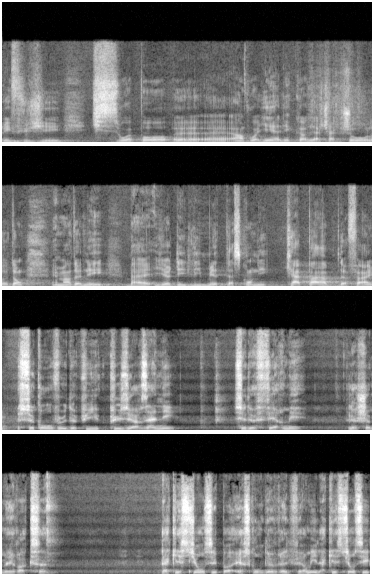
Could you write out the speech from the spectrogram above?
réfugié, qui ne soit pas envoyé à l'école à chaque jour. Donc, à un moment donné, ben, il y a des limites à ce qu'on est capable de faire. Ce qu'on veut depuis plusieurs années, c'est de fermer le chemin Roxham. La question, c'est pas est-ce qu'on devrait le fermer. La question, c'est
